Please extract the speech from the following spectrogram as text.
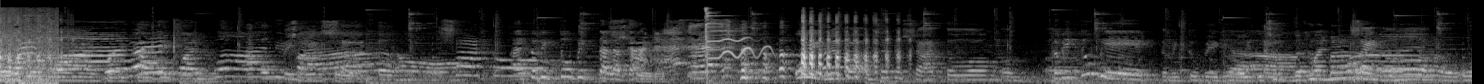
Buwan, Buwan, tubig. buwan, buwan, Ako di ba? favorite shatong. Oo. Shatong. Ay, tubig-tubig talaga. Uy, naka, ang sa to shatong. O, uh, Tubig-tubig. Tubig-tubig. Yeah. o, It's uh, daghan buwan, pa. buwan. Oo,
